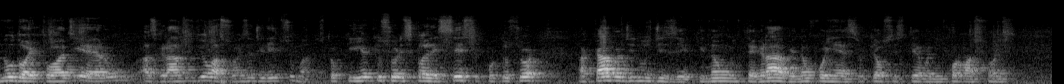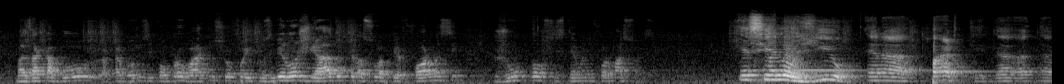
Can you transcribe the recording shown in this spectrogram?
no DOI-CODE eram as graves violações a direitos humanos. Então, eu queria que o senhor esclarecesse, porque o senhor acaba de nos dizer que não integrava e não conhece o que é o sistema de informações, mas acabou, acabamos de comprovar que o senhor foi, inclusive, elogiado pela sua performance junto ao sistema de informações. Esse elogio era parte da, da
